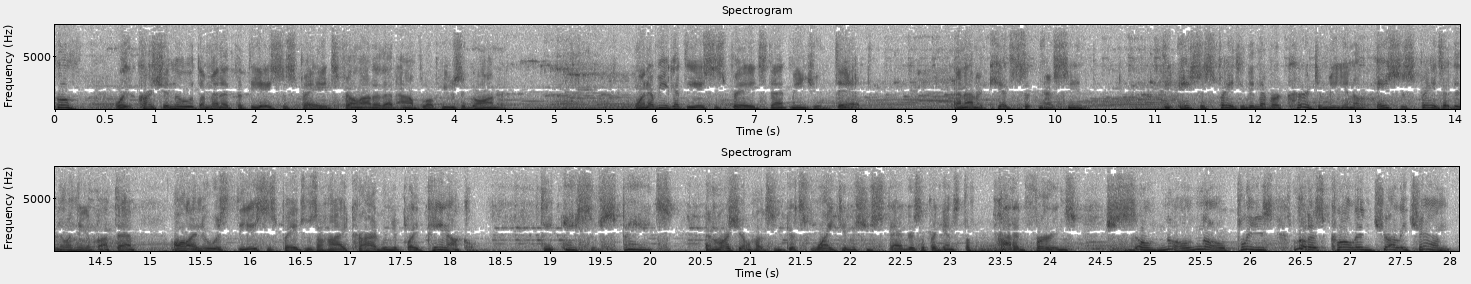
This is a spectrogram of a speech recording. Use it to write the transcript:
oh. Well, of course, you knew the minute that the ace of spades fell out of that envelope, he was a goner. Whenever you get the ace of spades, that means you're dead. And I'm a kid sitting there seeing the ace of spades. It had never occurred to me, you know. Ace of spades, I didn't know anything about that. All I knew was the ace of spades was a high card when you played pinochle. The ace of spades. And Rochelle Hudson gets white, know, she staggers up against the potted ferns. She says, oh, no, no, please, let us call in Charlie Chan.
